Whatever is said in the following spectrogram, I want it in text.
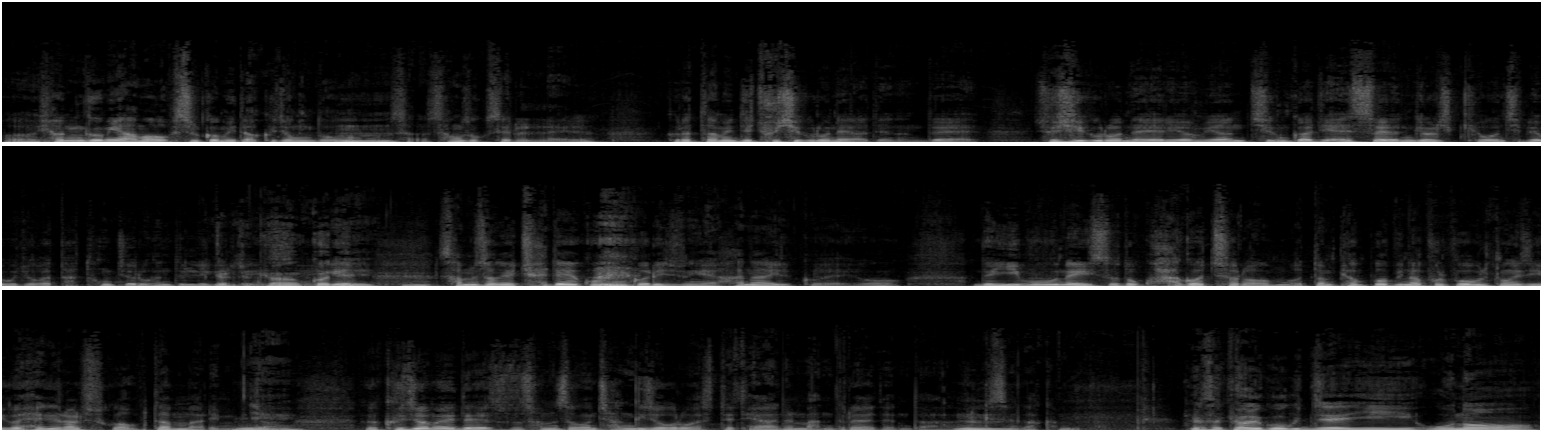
어, 현금이 아마 없을 겁니다. 그 정도 음. 사- 상속세를 낼. 그렇다면 이제 주식으로 내야 되는데 주식으로 내려면 지금까지 애써 연결시켜온 지배구조가 다 통째로 흔들리게 그렇죠. 돼 있어요. 경영권이 이게 삼성의 최대 고민거리 중에 하나일 거예요. 근데 이 부분에 있어도 과거처럼 어떤 편법이나 불법을 통해서 이거 해결할 수가 없단 말입니다. 예. 그러니까 그 점에 대해서도 삼성은 장기적으로 봤을 때 대안을 만들어야 된다 이렇게 음. 생각합니다. 그래서 결국 이제 이 오너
